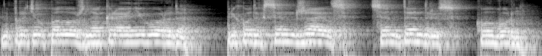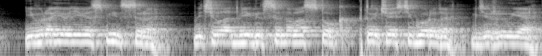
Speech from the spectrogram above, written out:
на противоположной окраине города, в приходах Сент-Джайлз, Сент-Эндрюс, Колборн и в районе Вестминстера начала двигаться на восток, к той части города, где жил я.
